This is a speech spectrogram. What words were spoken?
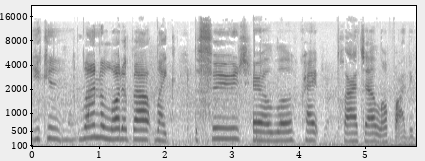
You can learn a lot about like the food. There are a lot of great plants. I love finding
